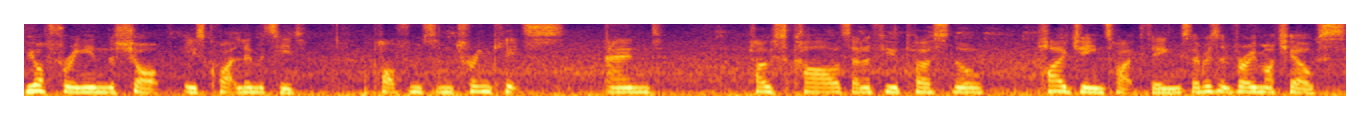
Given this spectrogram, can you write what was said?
the offering in the shop is quite limited apart from some trinkets and postcards and a few personal hygiene type things there isn't very much else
